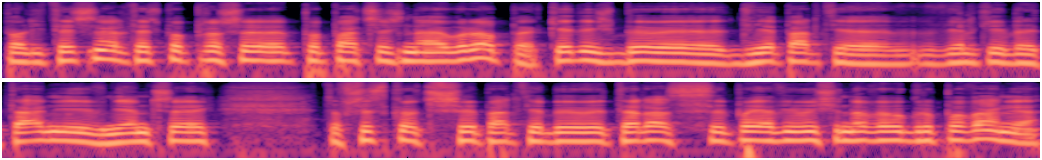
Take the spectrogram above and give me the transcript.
politycznej, ale też poproszę popatrzeć na Europę. Kiedyś były dwie partie w Wielkiej Brytanii, w Niemczech. To wszystko trzy partie były. Teraz pojawiły się nowe ugrupowania.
